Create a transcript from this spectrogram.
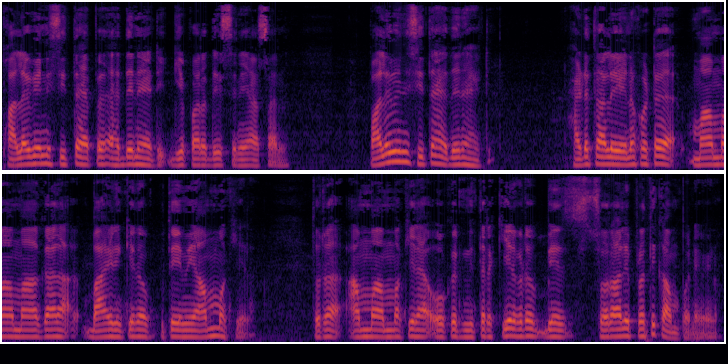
පළවෙනි සිත හැදෙන හැටි ගිය පරදේශනේ අසන්න. පළවෙනි සිත හැදෙන හැටි. හැඩතලේ එනකොට මාමා මාගාලා බාහිරින් කියන පුතේ මේ අම්මා කියලා. එතකොට අම්මා අම්මා කියලා ඕක නිතර කියනකොට මේ ස්වරාලි ප්‍රතිකම්පන වෙනවා.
